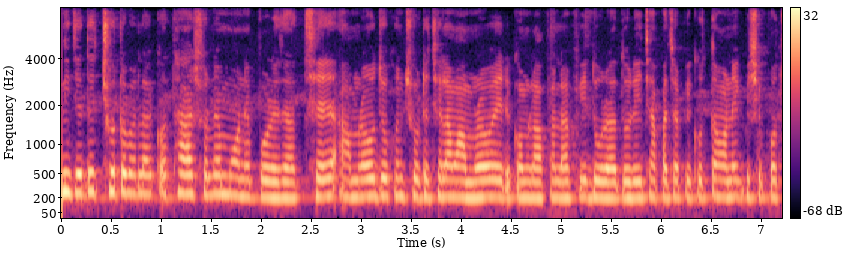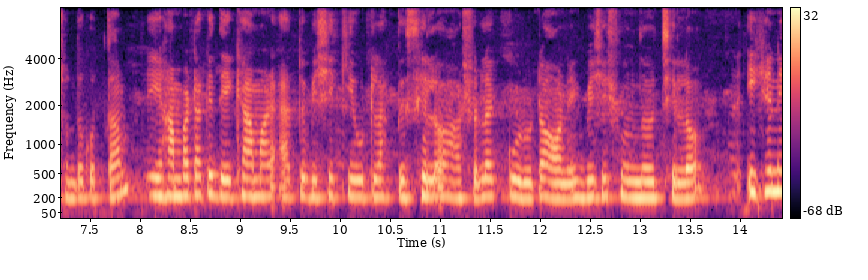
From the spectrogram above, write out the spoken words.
নিজেদের ছোটোবেলার কথা আসলে মনে পড়ে যাচ্ছে। আমরাও যখন ছোট ছিলাম, আমরাও এরকম লাফালাফি, দৌড়াদৌড়ি, চাপাচাপি করতে অনেক বেশি পছন্দ করতাম। এই হাম্বাটাকে দেখে আমার এত বেশি কিউট লাগতেছিল। আসলে গরুটা অনেক বেশি সুন্দর ছিল। এখানে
